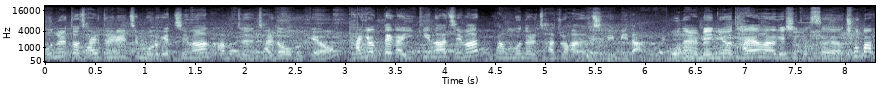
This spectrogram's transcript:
오늘도 잘 들릴지 모르겠지만 아무튼 잘 넣어볼게요. 가격대가 있긴 하지만 방문을 자주 하는 집입니다. 오늘 메뉴 다양하게 시켰어요. 초밥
